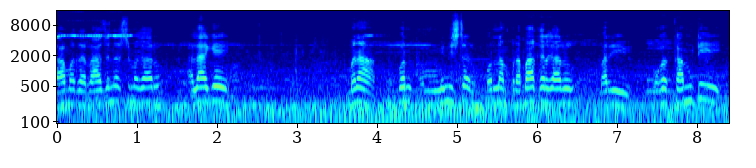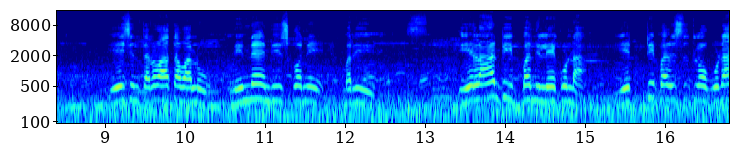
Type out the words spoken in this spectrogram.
దామోదర్ రాజనరసింహ గారు అలాగే మన పొన్ మినిస్టర్ పొన్నం ప్రభాకర్ గారు మరి ఒక కమిటీ వేసిన తర్వాత వాళ్ళు నిర్ణయం తీసుకొని మరి ఎలాంటి ఇబ్బంది లేకుండా ఎట్టి పరిస్థితుల్లో కూడా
